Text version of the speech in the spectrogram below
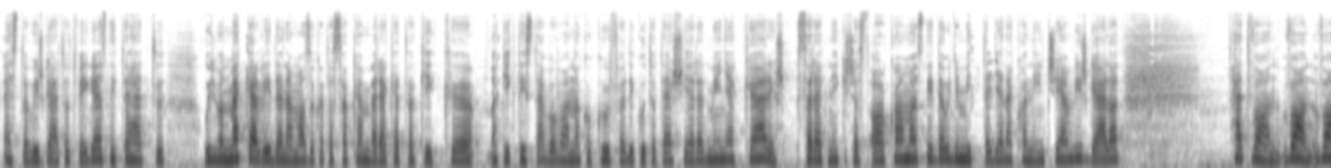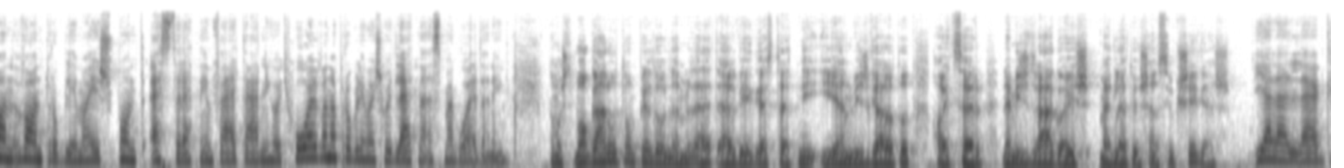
ezt a vizsgálatot végezni, tehát úgymond meg kell védenem azokat a szakembereket, akik, akik tisztában vannak a külföldi kutatási eredményekkel, és szeretnék is ezt alkalmazni, de ugye mit tegyenek, ha nincs ilyen vizsgálat. Hát van, van, van, van probléma, és pont ezt szeretném feltárni, hogy hol van a probléma, és hogy lehetne ezt megoldani. Na most magánúton például nem lehet elvégeztetni ilyen vizsgálatot, ha egyszer nem is drága és meglehetősen szükséges? Jelenleg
